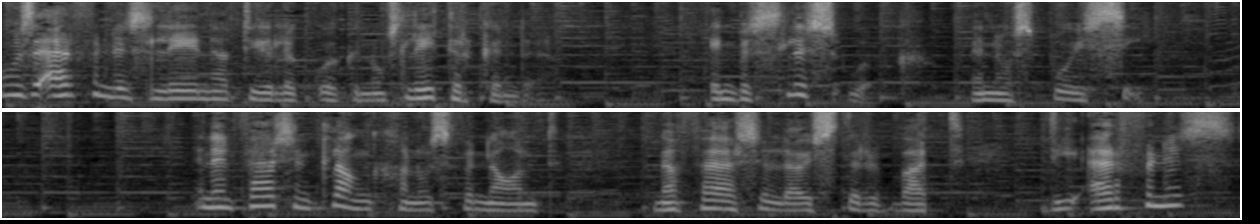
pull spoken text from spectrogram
Ons erfenis lê natuurlik ook in ons letterkunde en beslis ook in ons poësie. En in vers en klank gaan ons vanaand na verse luister wat die erfenis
